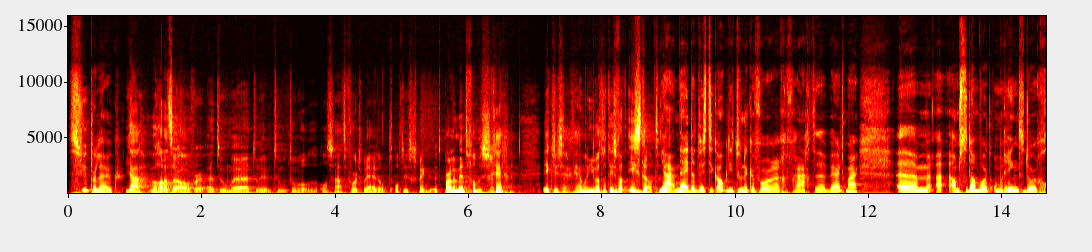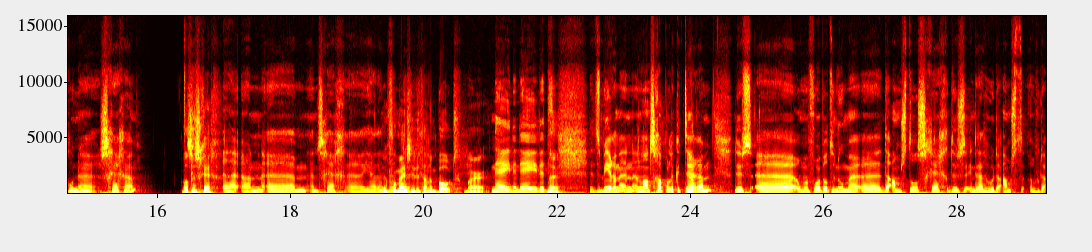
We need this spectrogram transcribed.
Superleuk. Ja, we hadden het erover uh, toen, we, toen, toen, toen, we ons zaten voor te bereiden op, op dit gesprek. Het parlement van de Scheggen. Ik wist eigenlijk helemaal niet wat het is. Wat is dat? Ja, nee, dat wist ik ook niet toen ik ervoor uh, gevraagd uh, werd. Maar um, Amsterdam wordt omringd door groene scheggen. Wat is een scheg? Uh, een, um, een scheg, uh, ja, dan, ja, Voor mij zit het aan een boot, maar... Nee, nee, nee. Dit, nee. dit is meer een, een, een landschappelijke term. Ja. Dus uh, om een voorbeeld te noemen, de Amstelscheg. Dus inderdaad hoe, de Amst, hoe, de,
